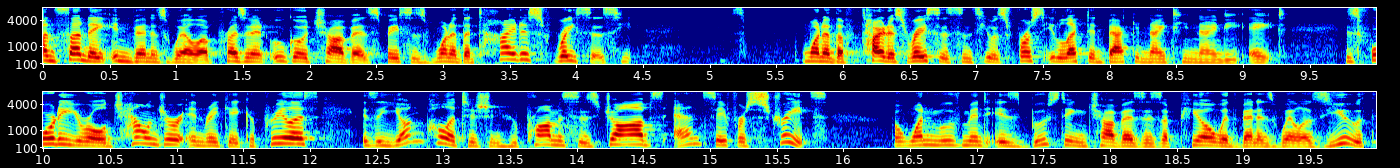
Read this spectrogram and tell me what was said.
On Sunday in Venezuela, President Hugo Chavez faces one of the tightest races. He, one of the tightest races since he was first elected back in 1998. His 40-year-old challenger, Enrique Capriles, is a young politician who promises jobs and safer streets. But one movement is boosting Chavez's appeal with Venezuela's youth.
